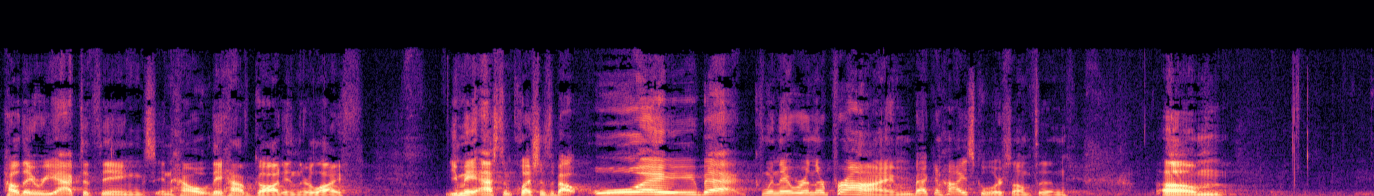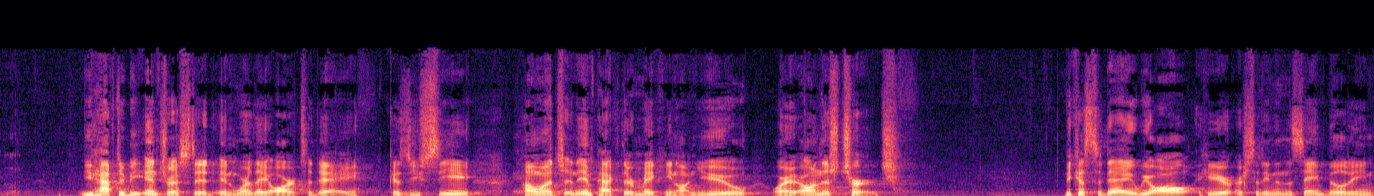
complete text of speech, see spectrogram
how they react to things and how they have God in their life. You may ask them questions about way back when they were in their prime, back in high school or something. Um, you have to be interested in where they are today because you see how much an impact they're making on you or on this church. Because today we all here are sitting in the same building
